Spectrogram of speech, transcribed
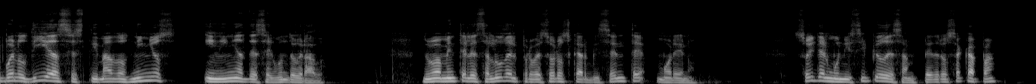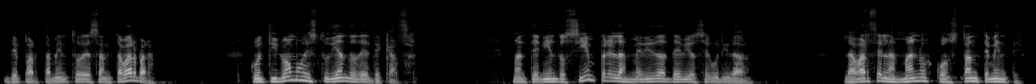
buenos días, estimados niños y niñas de segundo grado. Nuevamente les saluda el profesor Oscar Vicente Moreno. Soy del municipio de San Pedro Zacapa, departamento de Santa Bárbara. Continuamos estudiando desde casa, manteniendo siempre las medidas de bioseguridad. Lavarse las manos constantemente.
